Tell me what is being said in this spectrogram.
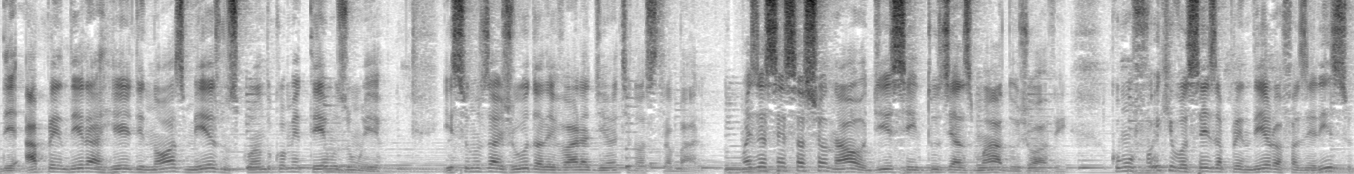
de aprender a rir de nós mesmos quando cometemos um erro. Isso nos ajuda a levar adiante nosso trabalho. Mas é sensacional, disse entusiasmado o jovem. Como foi que vocês aprenderam a fazer isso?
